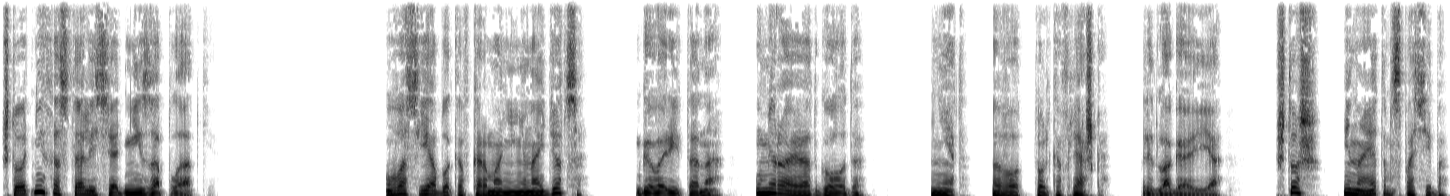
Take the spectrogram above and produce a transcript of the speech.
что от них остались одни заплатки. «У вас яблоко в кармане не найдется?» — говорит она. «Умираю от голода». «Нет, вот только фляжка», — предлагаю я. «Что ж, и на этом спасибо».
